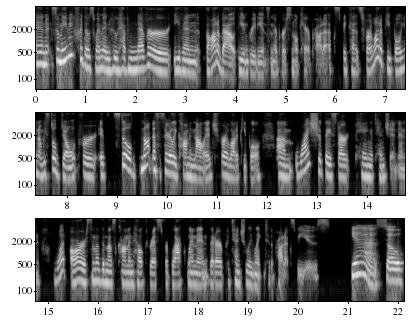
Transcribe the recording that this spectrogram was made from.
And so, maybe for those women who have never even thought about the ingredients in their personal care products, because for a lot of people, you know, we still don't, for it's still not necessarily common knowledge for a lot of people, um, why should they start paying attention? And what are some of the most common health risks for Black women that are potentially linked to the products we use? Yeah, so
